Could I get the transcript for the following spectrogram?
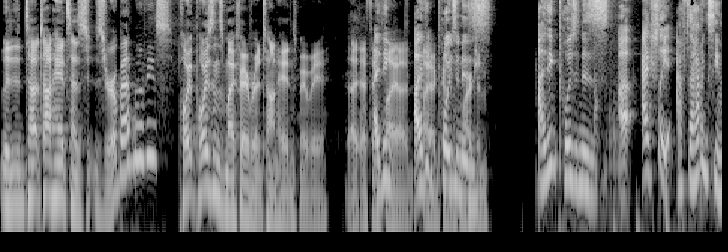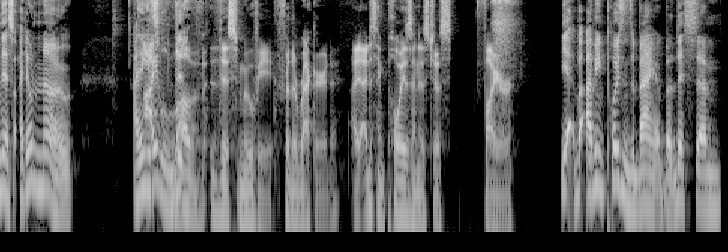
The- the- Todd Haynes has zero bad movies. Po- Poison's my favorite Todd Haynes movie. I, I think. I think a, I think poison is. I think poison is uh, actually after having seen this, I don't know. I think I love this movie. For the record, I, I just think Poison is just fire. Yeah, but I mean, Poison's a banger, but this um,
